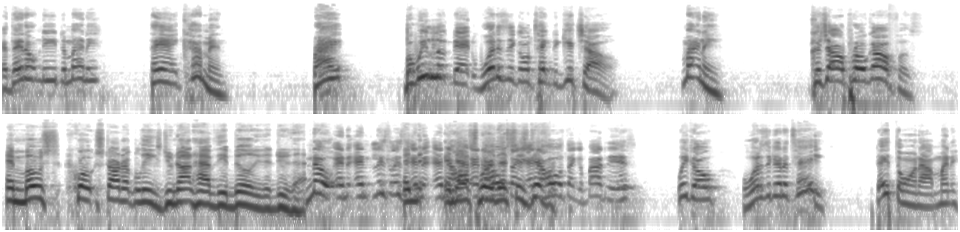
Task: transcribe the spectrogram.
if they don't need the money, they ain't coming, right? But we looked at what is it gonna take to get y'all money, cause y'all are pro golfers. And most quote startup leagues do not have the ability to do that. No, and and listen, listen, And- and, and whole- that's where this thing, is and The whole thing about it is, we go, well, what is it gonna take? They throwing out money.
